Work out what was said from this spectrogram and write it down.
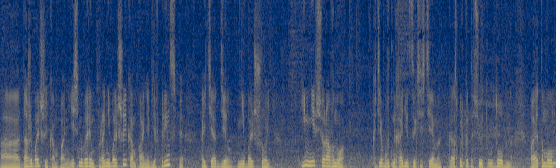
А, даже большие компании. Если мы говорим про небольшие компании, где в принципе IT-отдел небольшой, им не все равно, где будет находиться их система, насколько это все это удобно. Поэтому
